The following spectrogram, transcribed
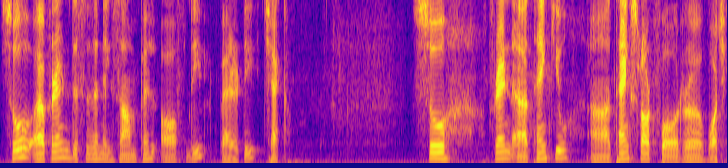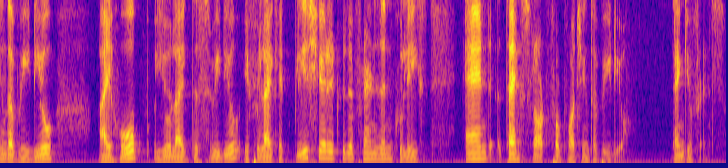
So uh, friend this is an example of the parity check. So friend uh, thank you. Uh, thanks a lot for uh, watching the video. I hope you like this video. If you like it please share it with your friends and colleagues. And thanks a lot for watching the video. Thank you friends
